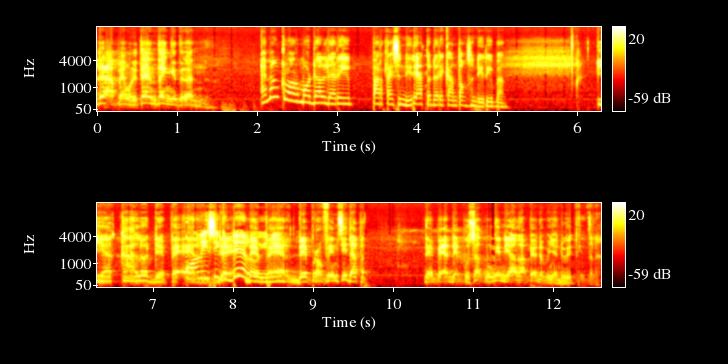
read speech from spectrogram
ada, apa yang mau ditenteng gitu kan? Emang keluar modal dari partai sendiri atau dari kantong sendiri, Bang? Iya kalau DPR Koalisi gede loh ini. DPRD provinsi dapat DPRD pusat mungkin dianggapnya udah punya duit gitu lah.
